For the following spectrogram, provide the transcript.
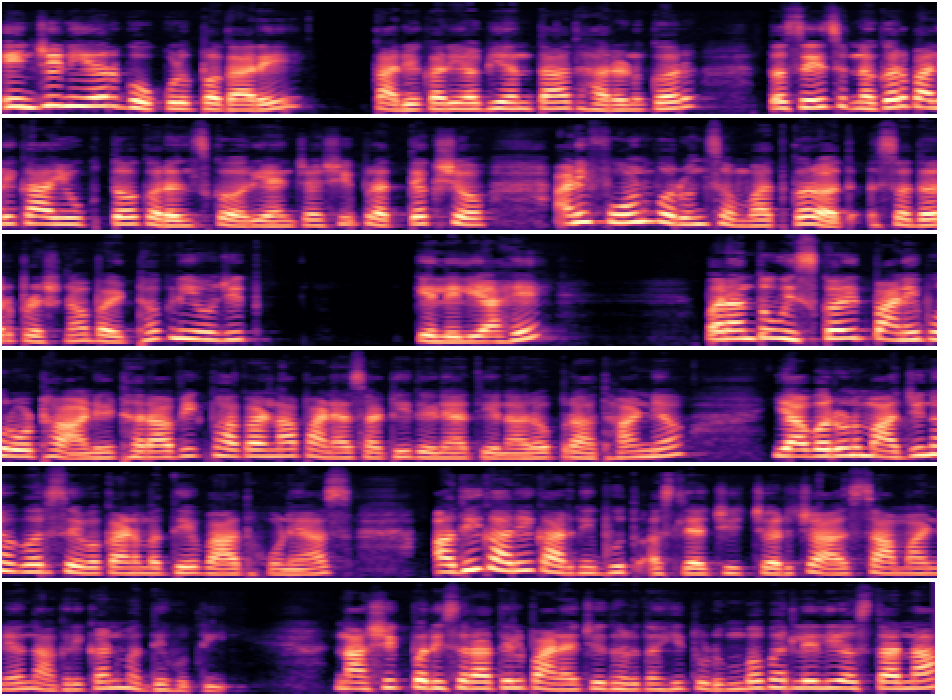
इंजिनियर गोकुळ पगारे कार्यकारी अभियंता धारणकर तसेच नगरपालिका आयुक्त करंजकर यांच्याशी प्रत्यक्ष आणि फोनवरून संवाद करत सदर प्रश्न बैठक नियोजित केलेली आहे. परंतु विस्कळीत पाणी पुरवठा आणि ठराविक भागांना पाण्यासाठी देण्यात येणारं प्राधान्य यावरून माजी नगरसेवकांमध्ये वाद होण्यास अधिकारी कारणीभूत असल्याची चर्चा सामान्य नागरिकांमध्ये होती. नाशिक परिसरातील पाण्याची धरणं ही तुडुंब भरलेली असताना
